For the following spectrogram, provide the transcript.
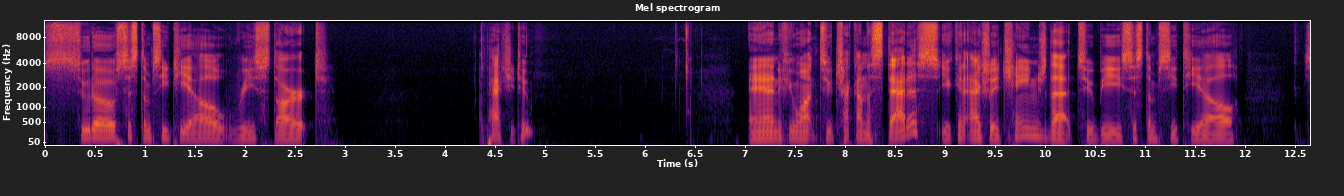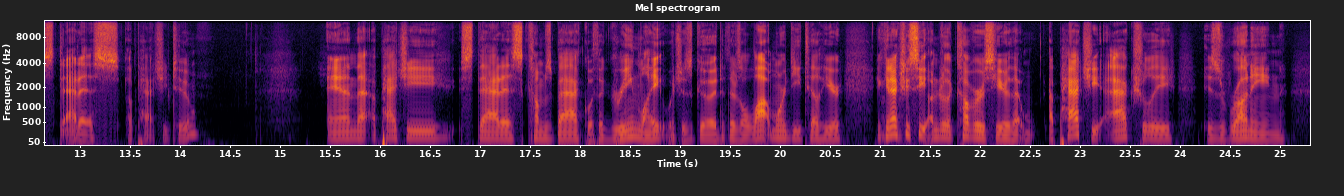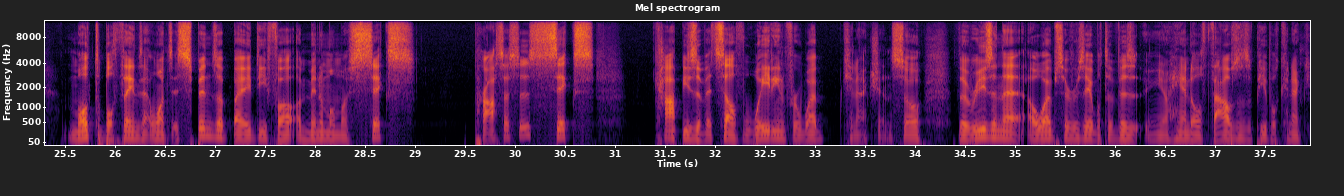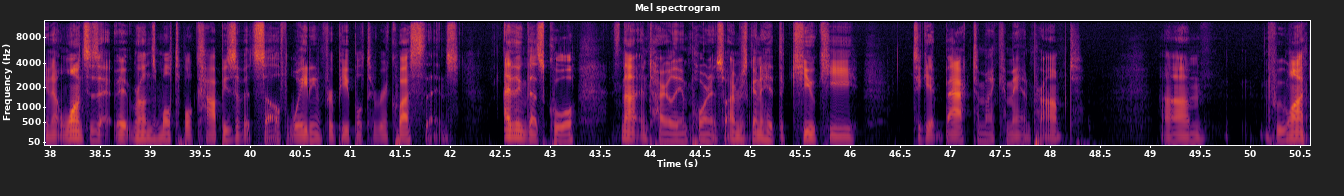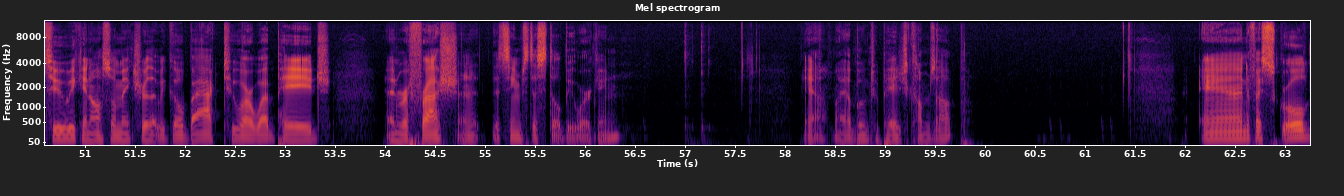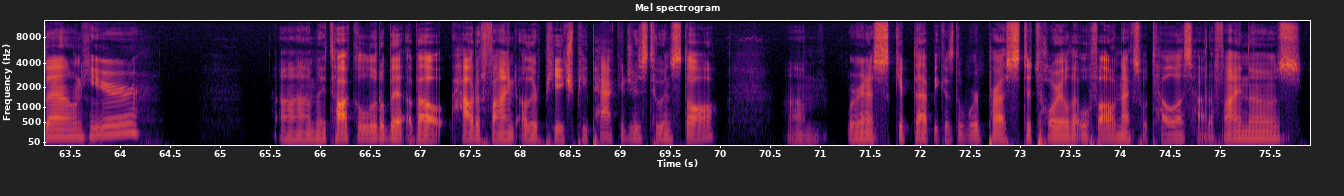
Sudo systemctl restart Apache 2. And if you want to check on the status, you can actually change that to be systemctl status Apache 2. And that Apache status comes back with a green light, which is good. There's a lot more detail here. You can actually see under the covers here that Apache actually is running multiple things at once. It spins up by default a minimum of six processes, six copies of itself waiting for web connections. So the reason that a web server is able to visit, you know, handle thousands of people connecting at once is that it runs multiple copies of itself waiting for people to request things. I think that's cool. It's not entirely important, so I'm just going to hit the Q key to get back to my command prompt. Um, if we want to, we can also make sure that we go back to our web page and refresh, and it, it seems to still be working. Yeah, my Ubuntu page comes up. And if I scroll down here, um, they talk a little bit about how to find other PHP packages to install. Um, we're going to skip that because the WordPress tutorial that will follow next will tell us how to find those.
